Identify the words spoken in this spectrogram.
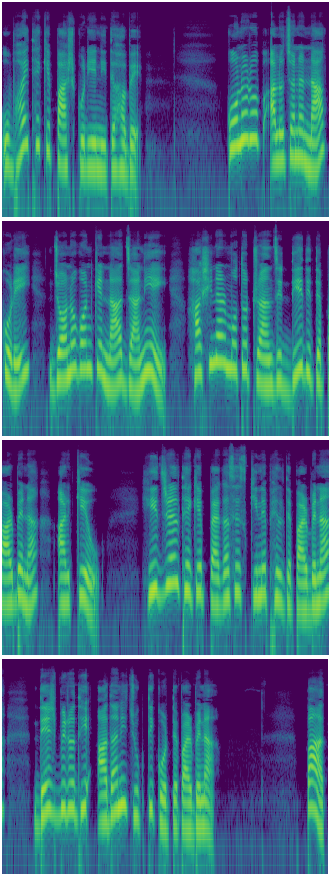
উভয় থেকে পাশ করিয়ে নিতে হবে। কোনরূপ আলোচনা না করেই জনগণকে না জানিয়েই হাসিনার মতো ট্রানজিট দিয়ে দিতে পারবে না আর কেউ। হিজরেল থেকে প্যাগাসেস কিনে ফেলতে পারবে না, দেশবিরোধী আদানি চুক্তি করতে পারবে না। পাঁচ,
